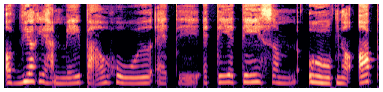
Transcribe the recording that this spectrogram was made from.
og virkelig har med i baghovedet, at, øh, at det er det, som åbner op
